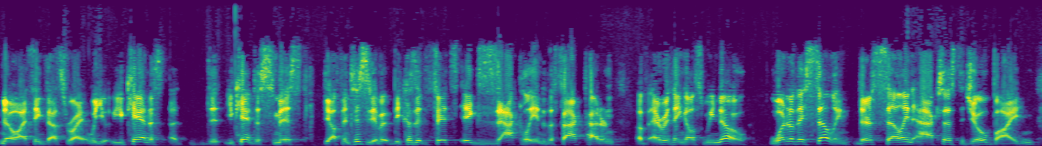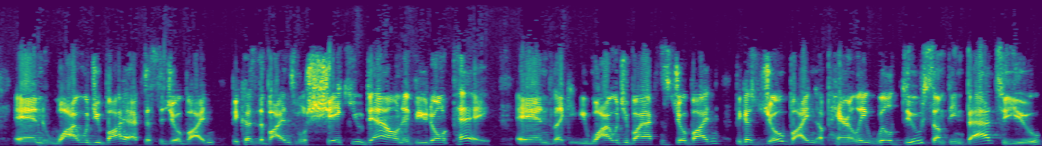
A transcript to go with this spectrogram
No, I think that's right. Well, you, you can't uh, you can't dismiss the authenticity of it because it fits exactly into the fact pattern of everything else we know. What are they selling? They're selling access to Joe Biden. And why would you buy access to Joe Biden? Because the Bidens will shake you down if you don't pay. And like, why would you buy access to Joe Biden? Because Joe Biden apparently will do something bad to you.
